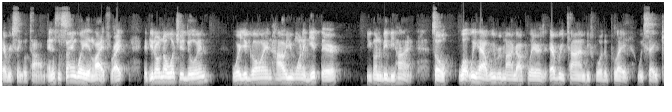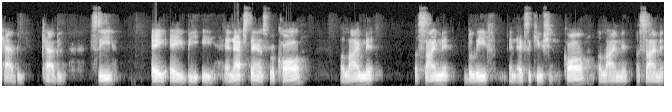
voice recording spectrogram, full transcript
every single time. And it's the same way in life, right? If you don't know what you're doing, where you're going, how you want to get there, you're going to be behind. So, what we have, we remind our players every time before the play, we say CABE, CABE, C A A B E. And that stands for call, alignment, assignment, belief, and execution. Call, alignment, assignment,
